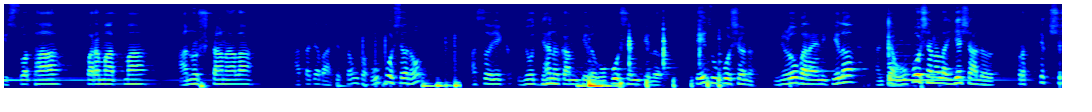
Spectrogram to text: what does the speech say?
की स्वतः परमात्मा अनुष्ठानाला आताच्या भाषेत सांगू का उपोषण हो असं एक योद्ध्यानं काम केलं उपोषण केलं तेच उपोषण निळोबारायाने केलं आणि त्या उपोषणाला यश आलं प्रत्यक्ष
